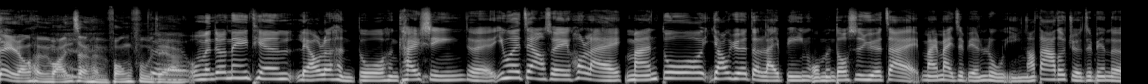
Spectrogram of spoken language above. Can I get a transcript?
内容很完整、很丰富，这，样。我们就那一天聊了很多，很开心。对，因为这样，所以后来蛮多邀约的来宾，我们都是约在麦麦这边录音，然后大家都觉得这边的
